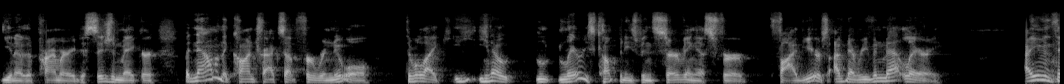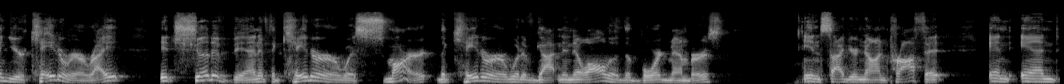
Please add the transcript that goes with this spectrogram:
you know the primary decision maker. But now when the contract's up for renewal they were like you know larry's company's been serving us for five years. I've never even met larry. I even think you're a caterer right? It should have been if the caterer was smart the caterer would have gotten to know all of the board members inside your nonprofit. And and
